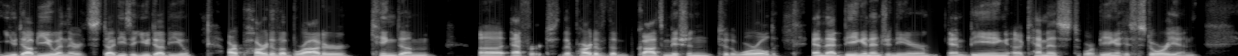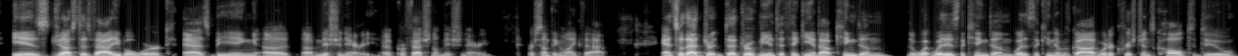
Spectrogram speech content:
UW and their studies at UW are part of a broader kingdom uh, effort. They're part of the God's mission to the world, and that being an engineer and being a chemist or being a historian is just as valuable work as being a, a missionary, a professional missionary, or something like that. And so that that drove me into thinking about kingdom. What what is the kingdom? What is the kingdom of God? What are Christians called to do?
